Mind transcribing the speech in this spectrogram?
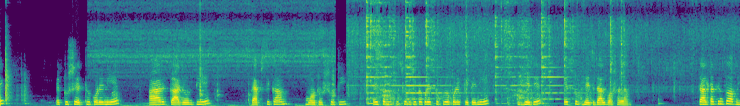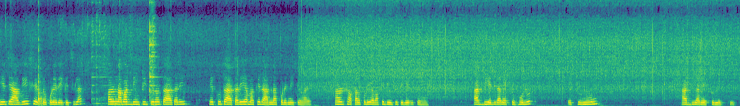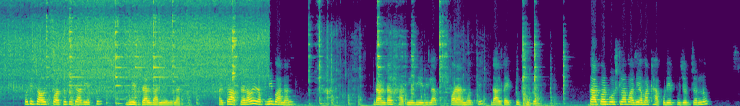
একটু সেদ্ধ করে নিয়ে আর গাজর দিয়ে ক্যাপসিকাম, মটরশুঁটি এই সমস্ত ছোটো ছোটো করে টুকরো করে কেটে নিয়ে ভেজে একটু ভেজ ডাল বসালাম। ডালটা কিন্তু ভেজে আগেই সেদ্ধ করে রেখেছিলাম, কারণ আমার ডিউটির জন্য তাড়াতাড়ি, একটু তাড়াতাড়ি আমাকে রান্না করে নিতে হয়, কারণ সকাল করেই আমাকে ডিউটিতে বেরোতে হয়। আর দিয়ে দিলাম একটু হলুদ, একটু নুন, আর দিলাম একটু মিষ্টি। অতি সহজ পদ্ধতিতে আমি একটু ভেজ ডাল বানিয়ে নিলাম। হয়তো আপনারাও এরকমই বানান। ডালটা সাতলে দিয়ে দিলাম কড়ার মধ্যে, ডালটা একটু ফুটো। তারপর বসলাম আমি আমার ঠাকুরের পুজোর জন্য।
